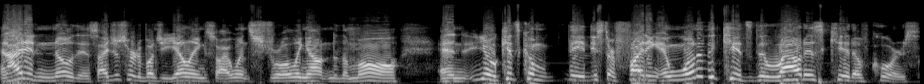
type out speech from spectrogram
and I didn't know this. I just heard a bunch of yelling, so I went strolling out into the mall, and you know, kids come, they they start fighting, and one of the kids, the loudest kid, of course,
